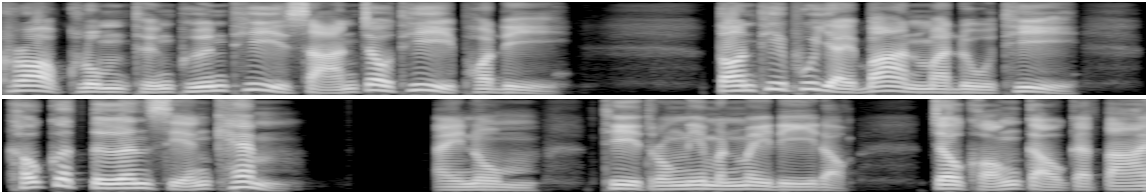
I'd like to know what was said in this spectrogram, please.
ครอบคลุมถึงพื้นที่ศาลเจ้าที่พอดี ตอนที่ผู้ใหญ่บ้านมาดูที่ เขาก็เตือนเสียงเข้ม ไอ้นมที่ตรงนี้มันไม่ดีดอก เจ้าของเก่ากระตาย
